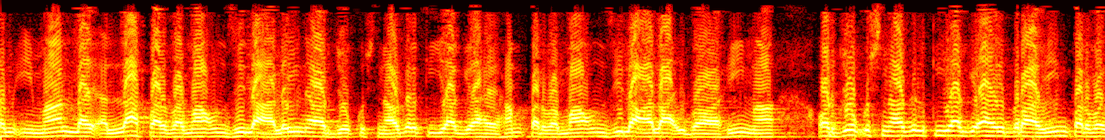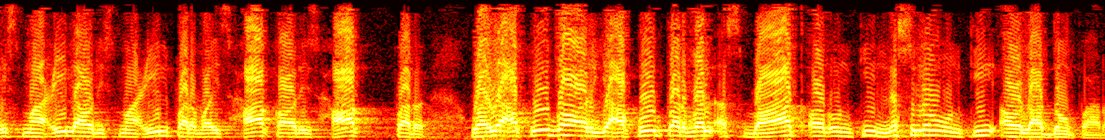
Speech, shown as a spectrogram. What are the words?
ہم ایمان لائے اللہ پر، وما انزل علینا، اور جو کچھ نازل کیا گیا ہے ہم پر، وما انزل علی ابراہیم، اور جو کچھ نازل کیا گیا ہے ابراہیم پر، و اسماعیل، اور اسماعیل پر، و اسحاق، اور اسحاق پر، و یعقوب، اور یعقوب پر والاسبات اور ان کی نسلوں، ان کی اولادوں پر۔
